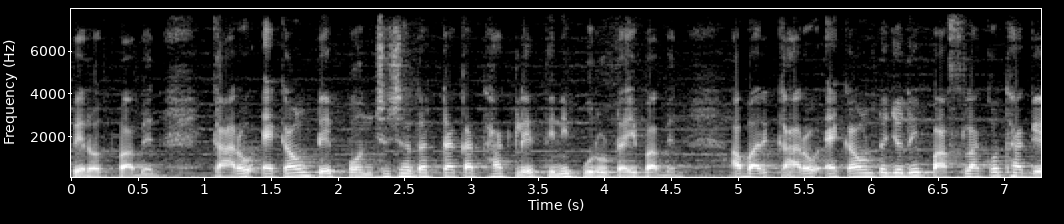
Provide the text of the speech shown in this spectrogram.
ফেরত পাবেন। কারও অ্যাকাউন্টে পঞ্চাশ হাজার টাকা থাকলে তিনি পুরোটাই পাবেন। আবার কারও অ্যাকাউন্টে যদি পাঁচ লাখও থাকে,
